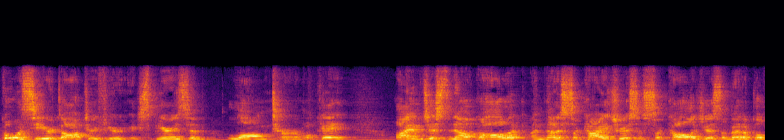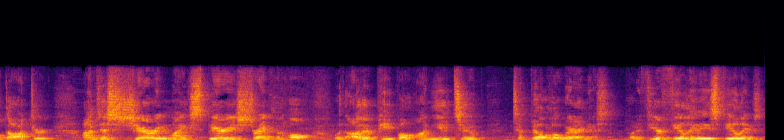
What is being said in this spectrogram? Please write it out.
go and see your doctor if you're experiencing long term, okay? I am just an alcoholic. I'm not a psychiatrist, a psychologist, a medical doctor. I'm just sharing my experience, strength, and hope with other people on YouTube to build awareness. But if you're feeling these feelings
